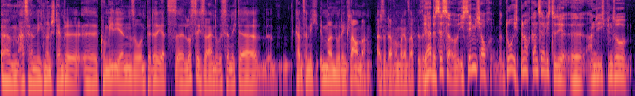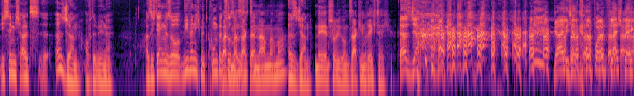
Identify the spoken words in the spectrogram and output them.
ähm, hast ja nicht nur einen Stempel äh, Comedian so und bitte jetzt äh, lustig sein. Du bist ja nicht der, kannst ja nicht immer nur den Clown machen. Also davon mal ganz abgesehen. Ja, das ist so. Ich sehe mich auch, du, ich bin auch ganz ehrlich zu dir, äh, Andi, ich bin so, ich sehe mich als äh, Özcan auf der Bühne. Also ich denke mir so, wie wenn ich mit Kumpel Warte mal, zusammen sag sitze. deinen Namen nochmal. Özcan. Nee, Entschuldigung, sag ihn richtig. Özcan. Geil, ich hatte gerade voll ein Flashback.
